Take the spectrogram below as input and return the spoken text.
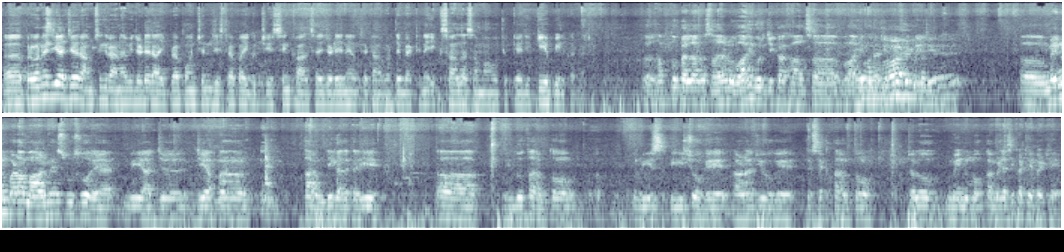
ਪ੍ਰਵਾਨਾ ਜੀ ਅੱਜ ਰਾਮ ਸਿੰਘ ਰਾਣਾ ਵੀ ਜਿਹੜੇ ਰਾਜਪੁਰਾ ਪਹੁੰਚੇ ਨੇ ਜਿਸ ਤਰ੍ਹਾਂ ਭਾਈ ਗੁਰਜੀਤ ਸਿੰਘ ਖਾਲਸਾ ਜਿਹੜੇ ਨੇ ਉੱਥੇ ਟਾਵਰ ਤੇ ਬੈਠੇ ਨੇ 1 ਸਾਲ ਦਾ ਸਮਾਂ ਹੋ ਚੁੱਕਿਆ ਜੀ ਕੀ ਅਪੀਲ ਕਰਨਾ ਚਾਹੁੰਦੇ ਸਭ ਤੋਂ ਪਹਿਲਾਂ ਤਾਂ ਸਾਰਿਆਂ ਨੂੰ ਵਾਹਿਗੁਰੂ ਜੀ ਕਾ ਖਾਲਸਾ ਵਾਹਿਗੁਰੂ ਜੀ ਕੀ ਫਤਿਹ ਜੀ। ਮੈਨੂੰ ਬੜਾ ਮਾਣ ਮਹਿਸੂਸ ਹੋ ਰਿਹਾ ਹੈ ਵੀ ਅੱਜ ਜੇ ਆਪਾਂ ਧਰਮ ਦੀ ਗੱਲ ਕਰੀਏ ਤਾਂ ਹਿੰਦੂ ਧਰਮ ਤੋਂ ਵੀਰ ਸਤੀਸ਼ ਹੋ ਗਏ ਰਾਣਾ ਜੀ ਹੋ ਗਏ ਤੇ ਸਿੱਖ ਧਰਮ ਤੋਂ ਚਲੋ ਮੈਨੂੰ ਮੌਕਾ ਮਿਲਿਆ ਸੀ ਇਕੱਠੇ ਬੈਠੇ ਹਾਂ।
